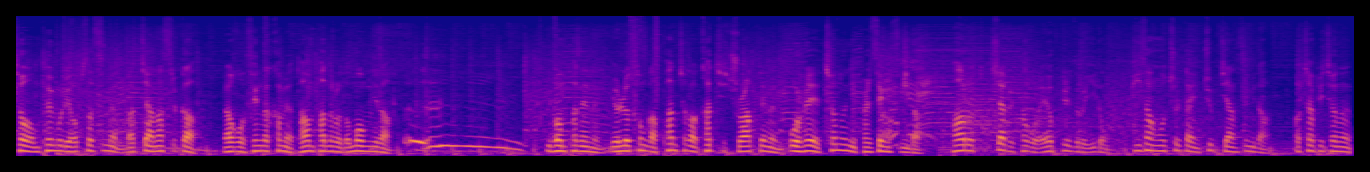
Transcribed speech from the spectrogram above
저 엄폐물이 없었으면 맞지 않았을까? 라고 생각하며 다음 판으로 넘어옵니다. 이번 판에는 연료통과 판처가 같이 주락되는 올해의 천운이 발생했습니다. 바로 특시아를 타고 에어필드로 이동. 비상 호출 따윈 죽지 않습니다. 어차피 저는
